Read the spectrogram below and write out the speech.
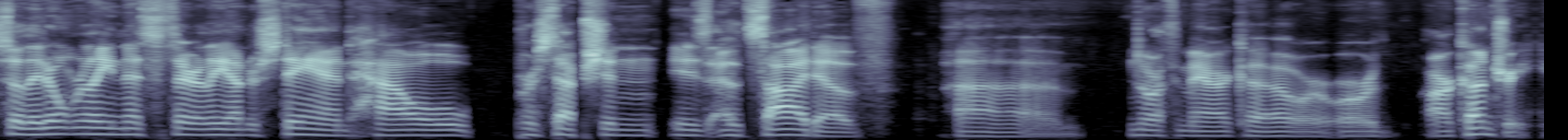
so they don't really necessarily understand how perception is outside of um North America or, or our country.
